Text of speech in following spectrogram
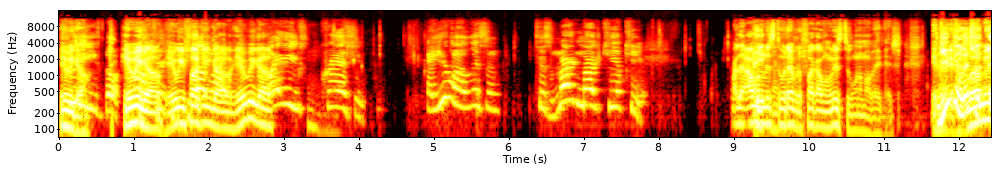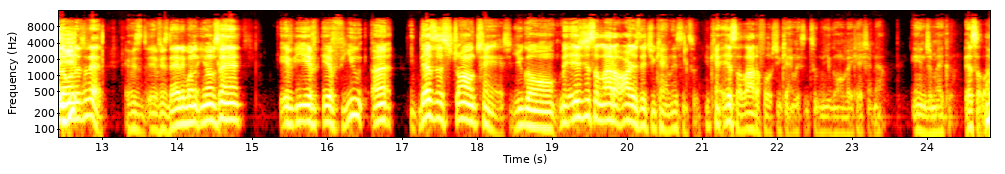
here we go. Please go. Here we Come go. Here we so, fucking go. Here we go. Waves crashing, and you want to listen to some murder, murder, kill, kill. I, I want to listen to whatever the fuck I want to listen to when I'm on vacation. If, You if can it's listen- music, I you- want to listen to that. If it's if it's daddy, want you know what I'm saying? If if if you uh, there's a strong chance you go on. man, It's just a lot of artists that you can't listen to. You can't. It's a lot of folks you can't listen to when you go on vacation now in Jamaica. It's a lot.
